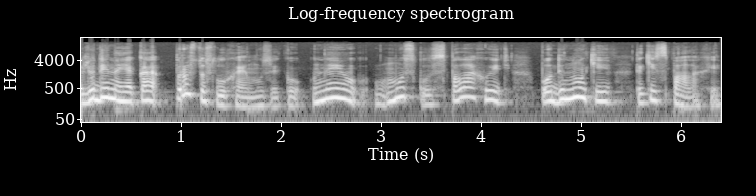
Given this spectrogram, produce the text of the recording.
Людина, яка просто слухає музику, у неї в мозку спалахують поодинокі такі спалахи.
